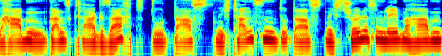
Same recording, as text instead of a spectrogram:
haben ganz klar gesagt, du darfst nicht tanzen, du darfst nichts Schönes im Leben haben,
